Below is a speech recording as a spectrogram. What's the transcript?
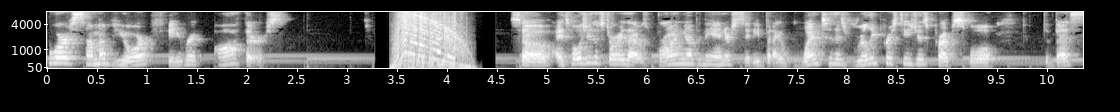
Who are some of your favorite authors? So I told you the story that I was growing up in the inner city, but I went to this really prestigious prep school, the best,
